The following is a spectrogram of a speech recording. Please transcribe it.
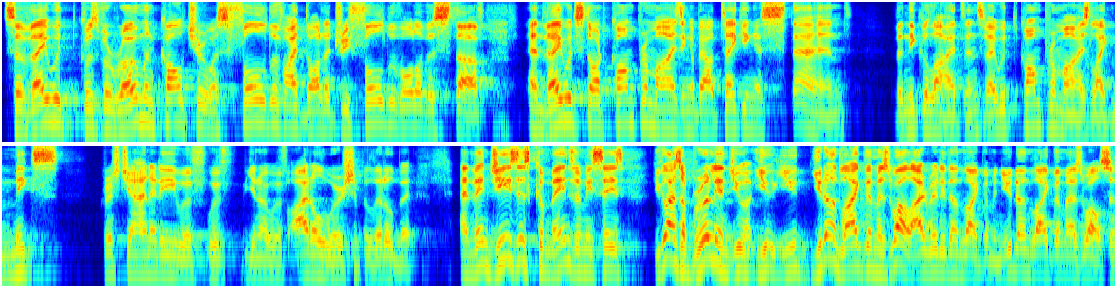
So they would, because the Roman culture was filled with idolatry, filled with all of this stuff, and they would start compromising about taking a stand. The Nicolaitans, they would compromise, like mix Christianity with, with, you know, with idol worship a little bit. And then Jesus commends them. He says, You guys are brilliant. You, you, you, you don't like them as well. I really don't like them, and you don't like them as well. So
